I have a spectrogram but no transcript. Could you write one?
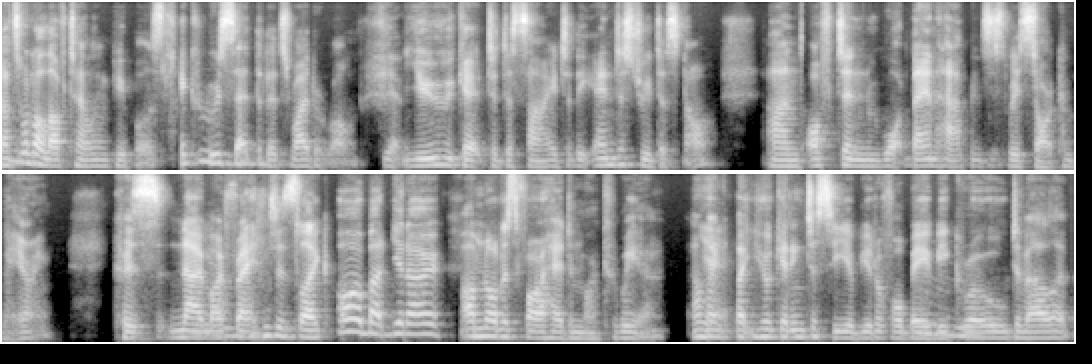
That's what I Mm. love telling people. It's like who said that it's right or wrong? Yeah. You get to decide. The industry does not. And often what then happens is we start comparing. Because now my friend is like, oh, but you know, I'm not as far ahead in my career. I'm Yeah. like, but you're getting to see a beautiful baby Mhm. grow, develop,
